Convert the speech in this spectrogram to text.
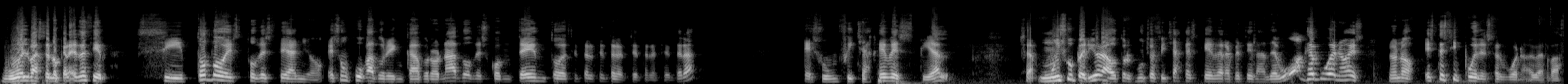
vuelva a ser lo que es decir, si todo esto de este año es un jugador encabronado, descontento, etcétera, etcétera, etcétera, etcétera, es un fichaje bestial. O sea, muy superior a otros muchos fichajes que de repente dan de ¡Buah, qué bueno es! No, no, este sí puede ser bueno, de verdad.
